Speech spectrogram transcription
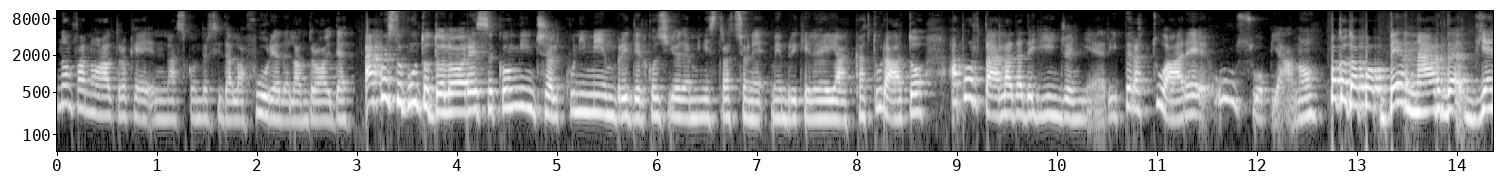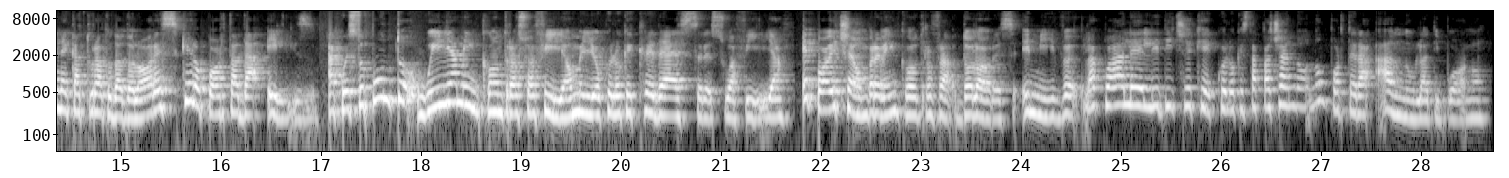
non fanno altro che nascondersi dalla furia dell'androide. A questo punto Dolores convince alcuni membri del consiglio di amministrazione, membri che lei ha catturato, a portarla da degli ingegneri per attuare un suo piano. Poco dopo Bernard viene catturato da Dolores che lo porta da Elise. A questo punto William incontra sua figlia, o meglio quello che crede essere sua figlia. E poi c'è un breve incontro fra Dolores e Miv, la quale le dice dice che quello che sta facendo non porterà a nulla di buono.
